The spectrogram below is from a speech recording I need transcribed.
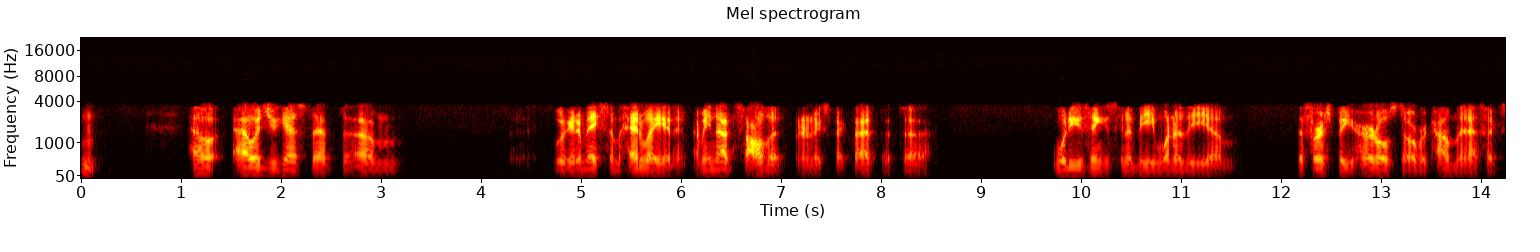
Hmm. How how would you guess that um, we're going to make some headway in it? I mean, not solve it. I don't expect that, but uh, what do you think is going to be one of the um, the first big hurdles to overcome in ethics?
